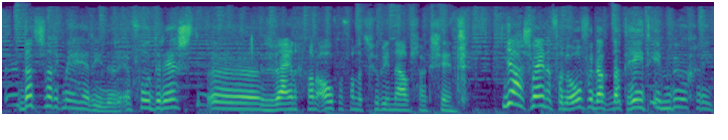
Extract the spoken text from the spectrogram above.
Eh, dat is wat ik me herinner. En voor de rest, eh, Er is weinig van over van het Surinaamse accent. ja, is weinig van over. Dat, dat heet inburgering.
